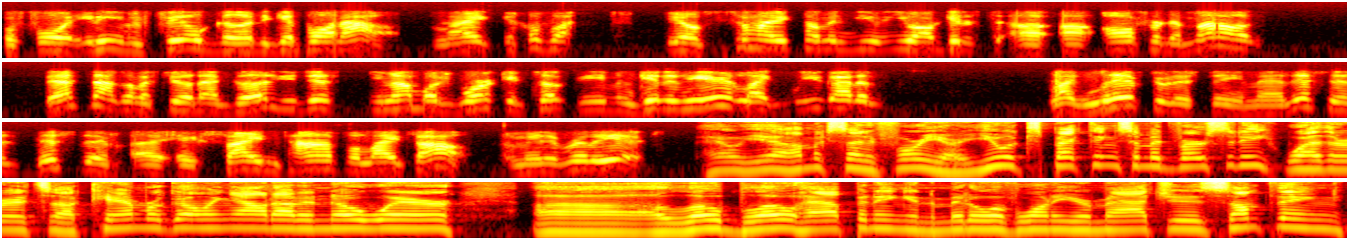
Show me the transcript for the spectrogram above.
before it even feel good to get bought out. Right? you know, if somebody coming, you you all get a, a, a offered amount, that's not going to feel that good. You just you know how much work it took to even get it here. Like you got to like live through this thing, man. This is this is an exciting time for lights out. I mean, it really is. Hell yeah, I'm excited for you. Are you expecting some adversity? Whether it's a camera going out out of nowhere, uh, a low blow happening in the middle of one of your matches, something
